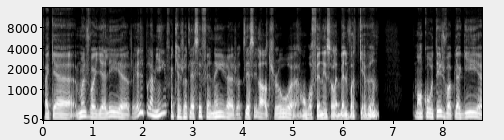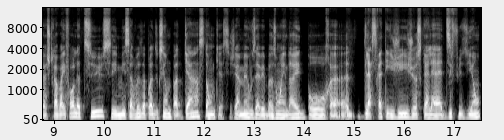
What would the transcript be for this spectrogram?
Fait que moi, je vais y aller, je vais y aller le premier. Fait que je vais te laisser finir, je vais te laisser l'outro. on va finir sur la belle voix de Kevin. Mon côté, je vais plugger, je travaille fort là-dessus. C'est mes services de production de podcast. Donc, si jamais vous avez besoin d'aide pour de la stratégie jusqu'à la diffusion,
